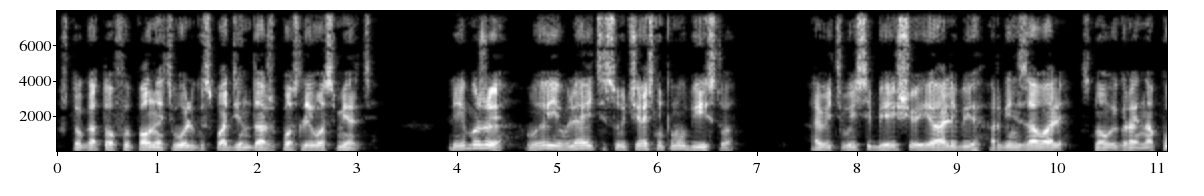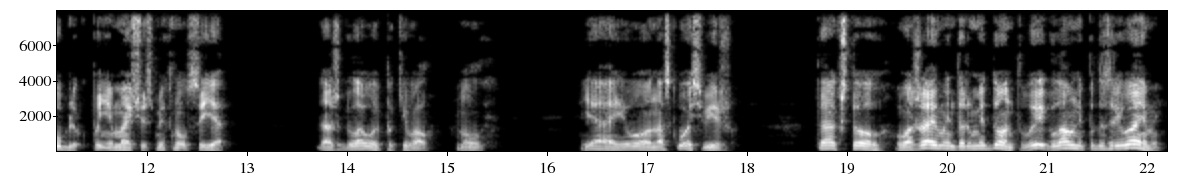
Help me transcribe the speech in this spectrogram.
что готов выполнять волю господина даже после его смерти. Либо же вы являетесь соучастником убийства. А ведь вы себе еще и алиби организовали. Снова играя на публику, понимающе усмехнулся я. Даже головой покивал. Мол, я его насквозь вижу. Так что, уважаемый Дормидонт, вы главный подозреваемый.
